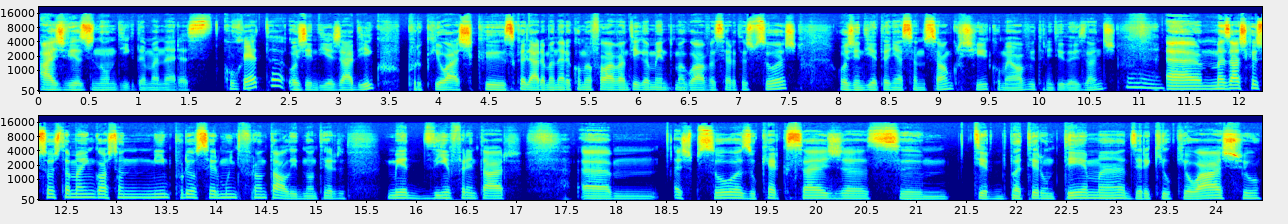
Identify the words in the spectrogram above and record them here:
Às vezes não digo da maneira correta, hoje em dia já digo, porque eu acho que se calhar a maneira como eu falava antigamente magoava certas pessoas. Hoje em dia tenho essa noção, cresci, como é óbvio, 32 anos. Ah, mas acho que as pessoas também gostam de mim por eu ser muito frontal e de não ter medo de enfrentar ahm, as pessoas, o que quer que seja, se ter de debater um tema, dizer aquilo que eu acho.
